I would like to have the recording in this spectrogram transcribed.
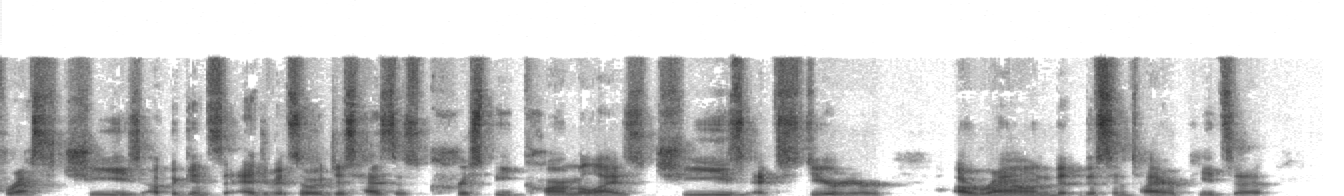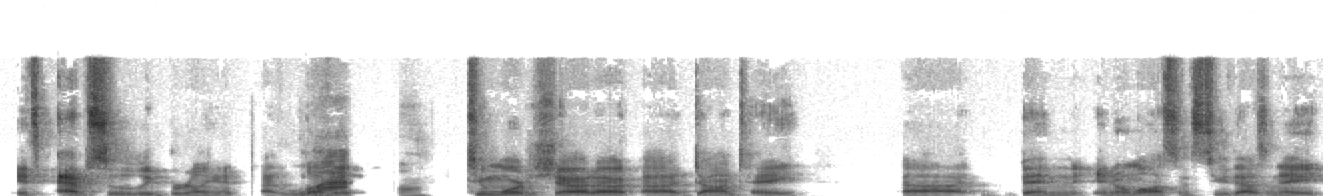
press cheese up against the edge of it. So it just has this crispy caramelized cheese exterior around this entire pizza. It's absolutely brilliant. I love wow. it. Two more to shout out uh, Dante, uh, been in Omaha since 2008.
